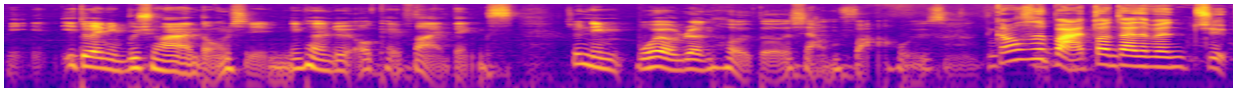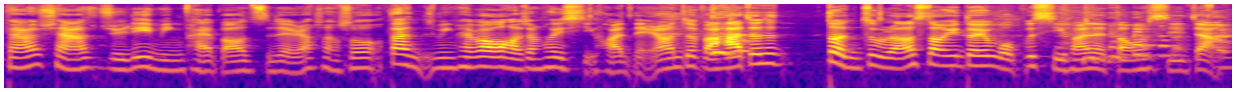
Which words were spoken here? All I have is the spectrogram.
你一堆你不喜欢的东西，你可能觉得 OK fine things，就你不会有任何的想法或者什么。你刚刚是本来断在那边举，本来想要举例名牌包之类，然后想说，但名牌包我好像会喜欢的，然后就把它就是顿住，然后送一堆我不喜欢的东西，这样。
